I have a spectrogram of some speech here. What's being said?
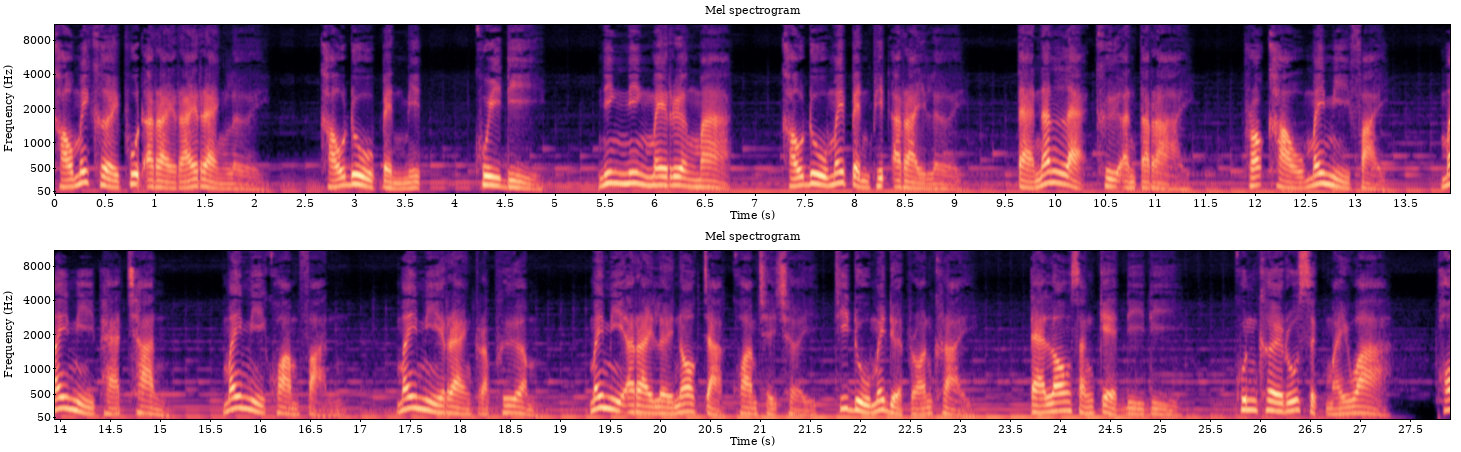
เขาไม่เคยพูดอะไรร้ายแรงเลย เขาดูเป็นมิตร คุยดี นิ่งๆ ไม่เรื่องมาก เขาดูไม่เป็นพิษอะไรเลย แต่นั่นแหละคืออันตราย เพราะเขาไม่มีไฟ ไม่มีแพชชั่น ไม่มีความฝัน ไม่มีแรงกระเพื่อม ไม่มีอะไรเลยนอกจากความเฉยๆ ที่ดูไม่เดือดร้อนใคร แต่ลองสังเกตดีๆ คุณเคยรู้สึกไหมว่า พอ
